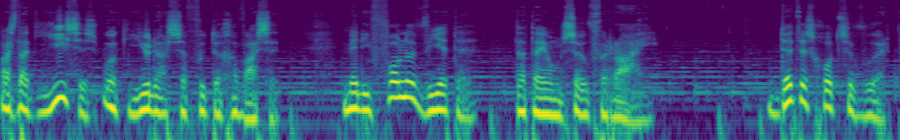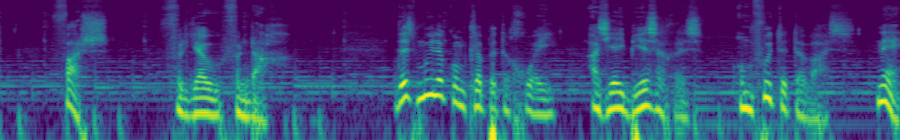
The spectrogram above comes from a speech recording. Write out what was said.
was dat Jesus ook Judas se voete gewas het met die volle wete dat hy hom sou verraai. Dit is God se woord vars vir jou vandag. Dis moeilik om klippe te gooi as jy besig is om voete te was, nê? Nee.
